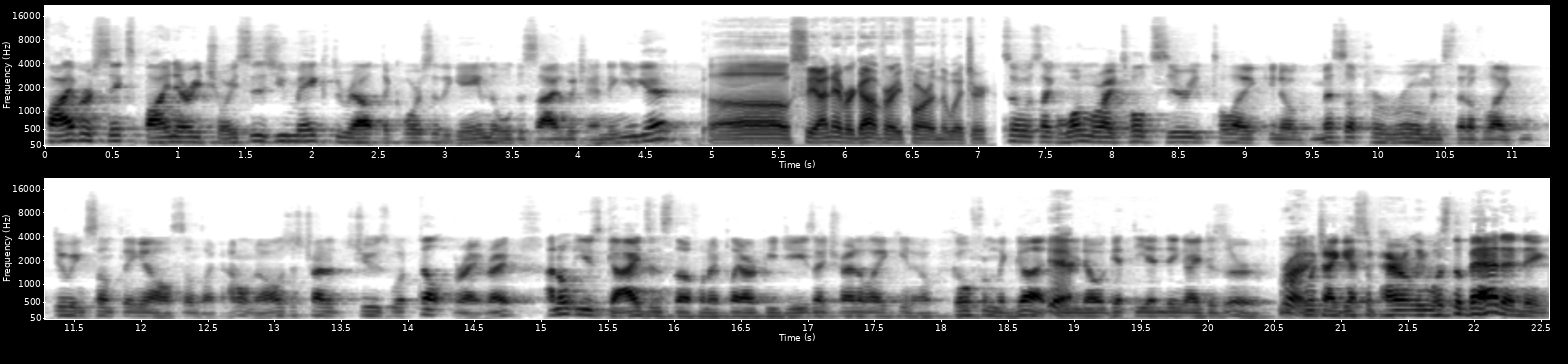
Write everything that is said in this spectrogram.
five or six binary choices you make throughout the course of the game that will decide which ending you get. Oh, see, I never got very far in The Witcher. So it's like one where I told Ciri to like, you know, mess up her room instead of like doing something else. I was like, I don't know. I was just trying to choose what felt right, right? I don't use guides and stuff when I play RPGs. I try to like, you know, go from the gut Yeah. and, you know, get the ending I deserve. Right. Which I guess apparently was the bad ending.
